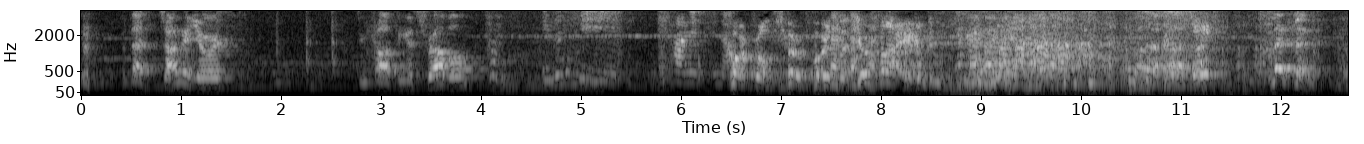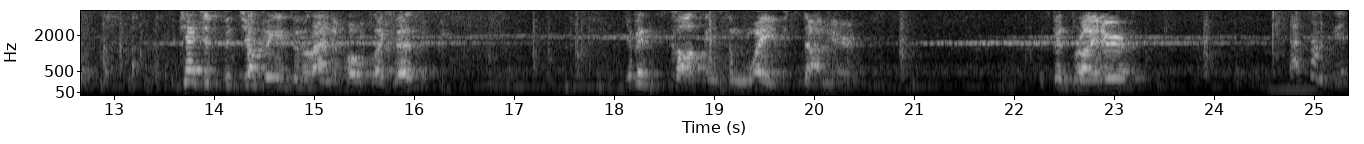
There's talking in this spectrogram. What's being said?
but that tongue of yours has been causing us trouble. Isn't he punished enough? Corporal, you're worthless. You're fired. Chief! Listen, you can't just be jumping into the land of hope like this. You've been causing some waves down here. It's been brighter. That sounds good.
